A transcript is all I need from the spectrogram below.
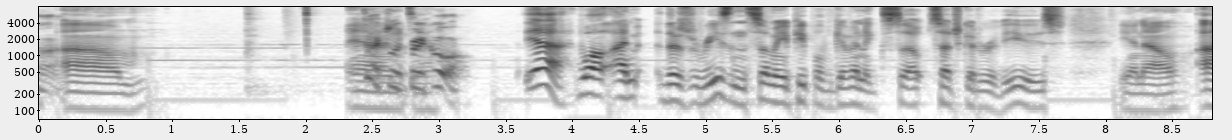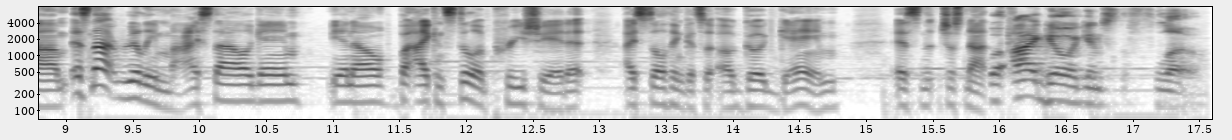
Huh. Um, and, it's actually pretty uh, cool. Yeah, well, I'm there's a reason so many people have given so, such good reviews. You know, um, it's not really my style of game, you know, but I can still appreciate it. I still think it's a, a good game. It's just not. Well, I go against the flow.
